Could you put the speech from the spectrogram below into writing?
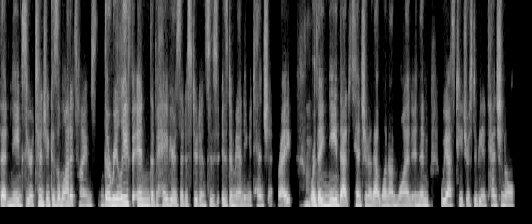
that needs your attention because a lot of times the relief in the behaviors that a student is, is demanding attention right mm-hmm. or they need that attention or that one-on-one and then we ask teachers to be intentional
